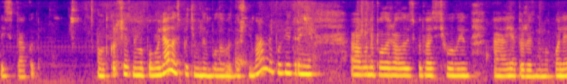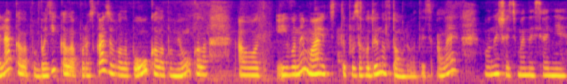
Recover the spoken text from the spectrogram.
Десь так от. От, коротше, з ними погулялась, потім в них були воздушні ванни повітряні. А, Вони полежали десь по 20 хвилин. Я теж з ними полялякала, побазікала, порозказувала, поукала, пом'яукала. От, і вони мають типу за годину втомлюватись. Але вони щось в мене сьогодні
